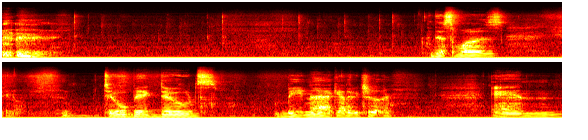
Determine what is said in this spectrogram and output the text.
this was, you know, two big dudes beating the heck out of each other, and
